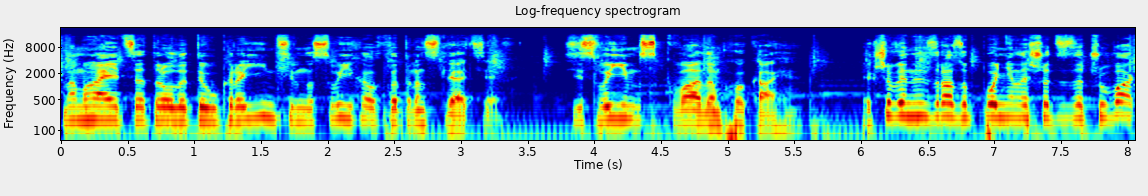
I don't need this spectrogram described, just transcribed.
намагається тролити українців на своїх алкотрансляціях зі своїм сквадом Хокаге. Якщо ви не зразу поняли, що це за чувак,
